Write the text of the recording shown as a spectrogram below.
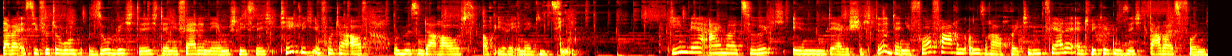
Dabei ist die Fütterung so wichtig, denn die Pferde nehmen schließlich täglich ihr Futter auf und müssen daraus auch ihre Energie ziehen. Gehen wir einmal zurück in der Geschichte, denn die Vorfahren unserer heutigen Pferde entwickelten sich damals von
